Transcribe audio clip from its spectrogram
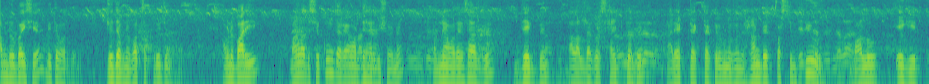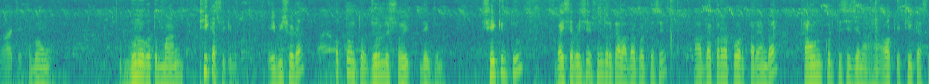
আপনিও বাইসে নিতে পারবেন। যদি আপনার বাচ্চা প্রয়োজন হয়। আপনার বাড়ি বাংলাদেশের কোন জায়গায় আমার দেখার বিষয় না আপনি আমাদের কাছে আসবেন দেখবেন আলাদা করে সাইড করবেন আর একটা একটা করে মনে করেন হান্ড্রেড পার্সেন্ট পিওর ভালো এগের এবং গুণগত মান ঠিক আছে কিনা। এই বিষয়টা অত্যন্ত জরুরি সহিত দেখবেন। সে কিন্তু বাইসে বাইসে সুন্দরকে আলাদা করতেছে। আলাদা করার পর তারে আমরা কাউন্ট করতেছি যে না হ্যাঁ ওকে ঠিক আছে।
